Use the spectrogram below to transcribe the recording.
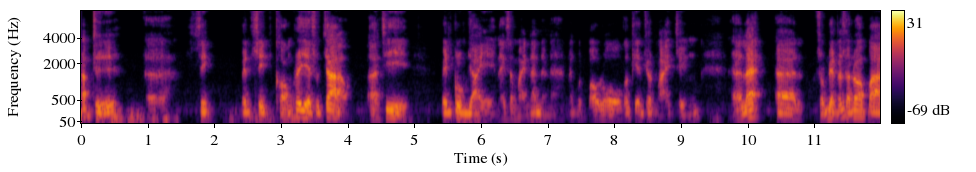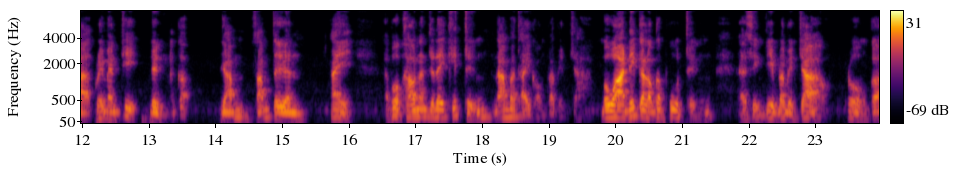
นับถืออสิทธิ์เป็นสิทธิ์ของพระเยซูเจ้าที่เป็นกลุ่มใหญ่ในสมัยนั้นนะนะนักบุญเปาโลก็เขียนจดหมายถึง และสมเด็จพระสันตบาเกรเมนที่หนึ่งนั้นก็ย้ำซ้ำเตือนให้พวกเขานั้นจะได้คิดถึงน้ำพระทัยของพระเป็นเจ้า เมื่อวานนี้ก็เราก็พูดถึงสิ่งที่พระเป็นเจ้า พระองค์ก็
